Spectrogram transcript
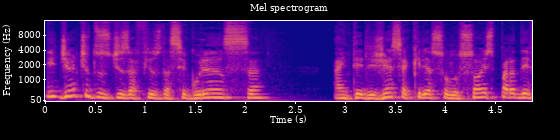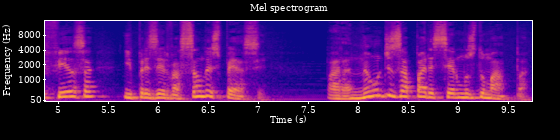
E diante dos desafios da segurança, a inteligência cria soluções para a defesa e preservação da espécie, para não desaparecermos do mapa.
